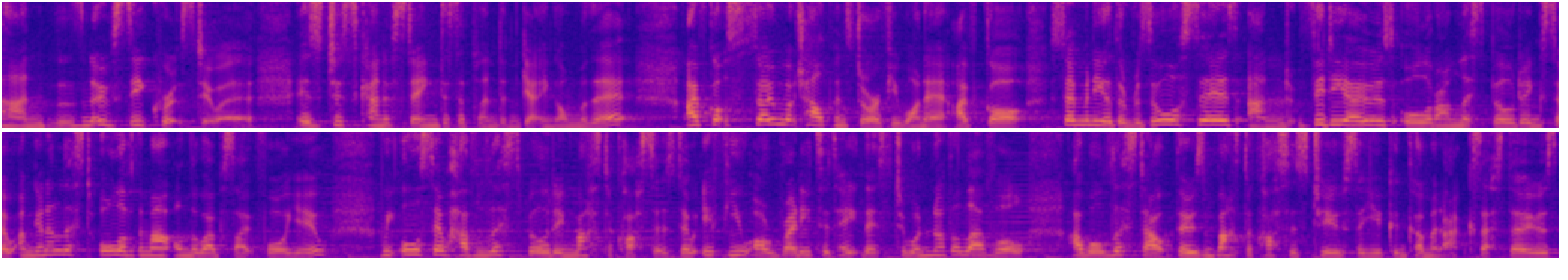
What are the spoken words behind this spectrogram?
and there's no secrets to it. It's just kind of staying disciplined and getting on with it. I've got so much help in store if you want it. I've got so many other resources and videos all around list building. So I'm going to list all of them out on the website for you. We also have list building masterclasses. So if you are ready to take this to another level, I will list out those masterclasses too so you can come and access those.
